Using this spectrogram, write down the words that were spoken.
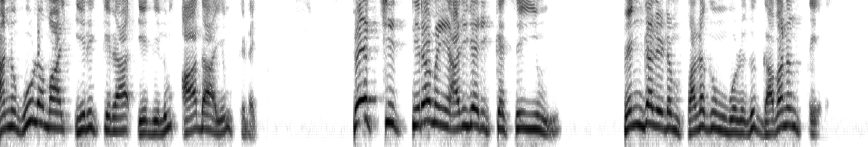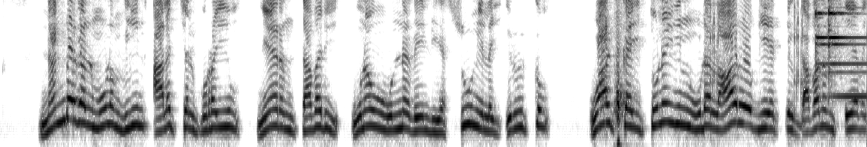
அனுகூலமாய் இருக்கிறார். எதிலும் ஆதாயம் கிடைக்கும். பேச்சு திறமை அதிகரிக்க செய்யும் பெண்களிடம் பழகும் பொழுது கவனம் தேவை. நண்பர்கள் மூலம் வீண் அலைச்சல் குறையும். நேரம் தவறி உணவு உண்ண வேண்டிய சூழ்நிலை இருக்கும். வாழ்க்கை துணையின் உடல் ஆரோக்கியத்தில் கவனம் தேவை.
